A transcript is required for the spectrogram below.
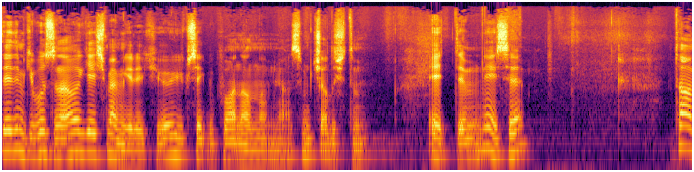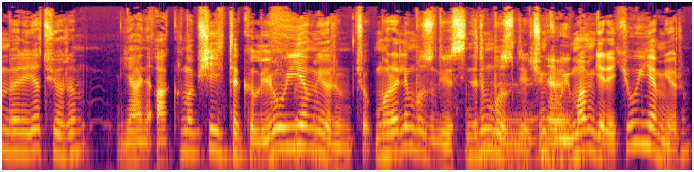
dedim ki bu sınavı geçmem gerekiyor. Yüksek bir puan almam lazım. Çalıştım. Ettim. Neyse. Tam böyle yatıyorum. Yani aklıma bir şey takılıyor. Uyuyamıyorum. çok moralim bozuluyor. Sinirim bozuluyor. Çünkü evet. uyumam gerekiyor. Uyuyamıyorum.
